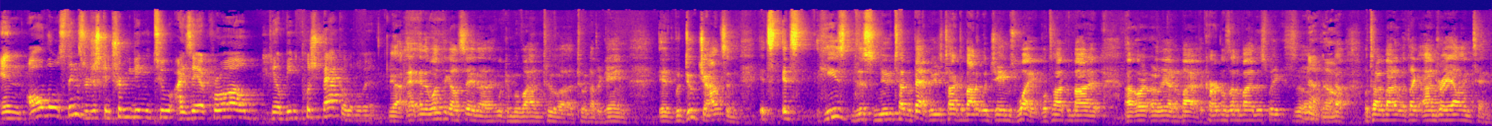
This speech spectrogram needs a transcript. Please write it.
and all those things are just contributing to Isaiah Crowell you know, being pushed back a little bit. Yeah, and, and the one thing I'll say, and I think we can move on to uh, to another game, is with Duke Johnson, it's it's he's this new type of back. We just talked about it with James White. We'll talk about it, uh, or, or are they on a bye? Are the Cardinals on a bye this week? So, No. No. We'll talk about it with like Andre Ellington.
